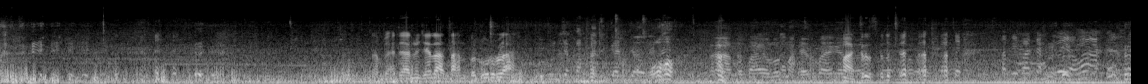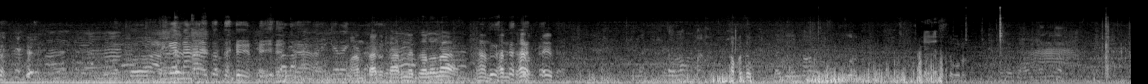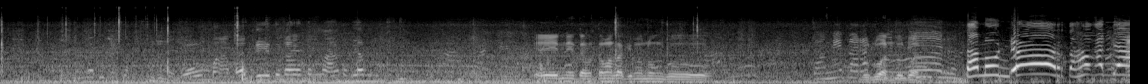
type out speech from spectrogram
Sampai ada anu jalan tahan berduru lah. Oh, nah, mahir. Tapi ya. Mantan karnet kalau lah, mantan karnet. Tolong Pak. Apa tuh? Ini teman-teman lagi menunggu. Duluan, duluan. Tak mundur, tahu ada.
